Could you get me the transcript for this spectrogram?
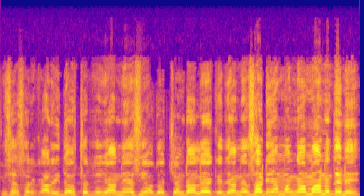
ਕਿਸੇ ਸਰਕਾਰੀ ਦਫ਼ਤਰ 'ਚ ਜਾਂਦੇ ਅਸੀਂ ਆਪਦਾ ਝੰਡਾ ਲੈ ਕੇ ਜਾਂਦੇ ਸਾਡੀਆਂ ਮੰਗਾਂ ਮੰਨਦੇ ਨੇ।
